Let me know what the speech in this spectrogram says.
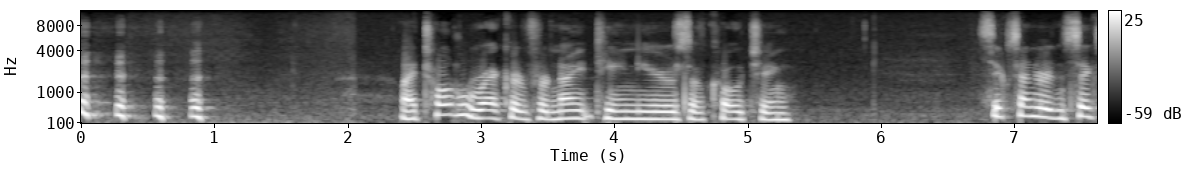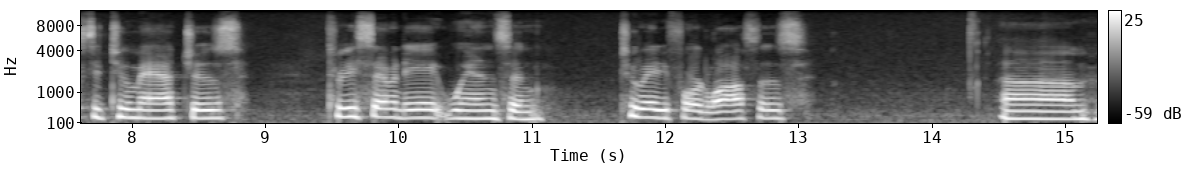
My total record for 19 years of coaching 662 matches, 378 wins, and 284 losses. Um,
